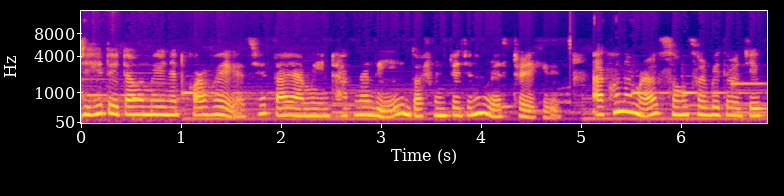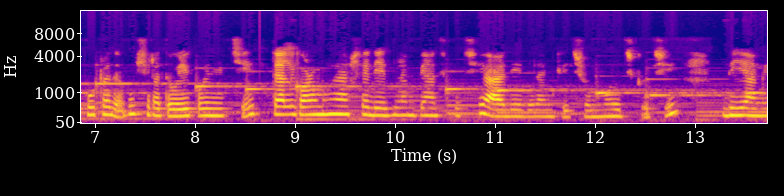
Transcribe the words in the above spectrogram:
যেহেতু এটা আমার মেরিনেট করা হয়ে গেছে, তাই আমি ঢাকনা দিয়ে দশ মিনিটের জন্য রেস্টে রেখে দিচ্ছি। এখন আমরা সমোসার ভিতরে যে পুরটা দেবো সেটা তৈরি করে নিচ্ছি। তেল গরম হয়ে আসলে দিয়ে দিলাম পেঁয়াজ কুচি আর দিয়ে দিলাম কিছু মরিচ কুচি। দিয়ে আমি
